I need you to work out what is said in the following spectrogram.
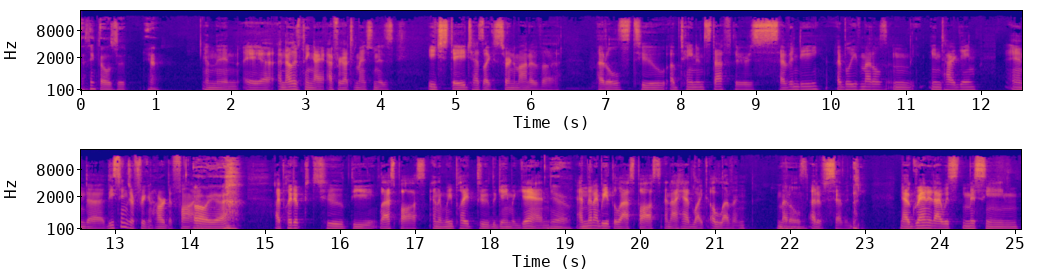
I think that was it. Yeah, And then a, uh, another thing I, I forgot to mention is each stage has like a certain amount of uh, medals to obtain and stuff. There's 70, I believe, medals in the entire game. And uh, these things are freaking hard to find. oh yeah, I played up to the last boss, and then we played through the game again. Yeah. And then I beat the last boss, and I had like 11 medals Mm. out of 70. now, granted, I was missing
